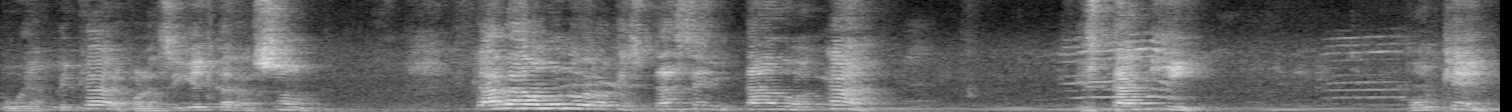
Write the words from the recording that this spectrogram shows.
Lo voy a explicar por la siguiente razón. Cada uno de los que está sentado acá está aquí. ¿Por qué?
